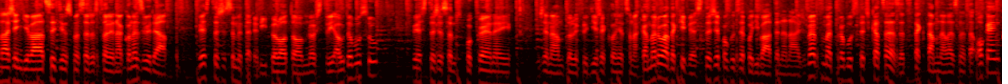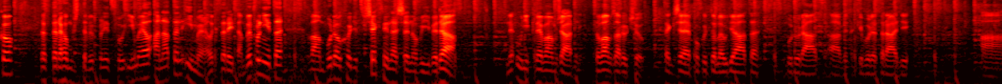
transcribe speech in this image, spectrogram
Vážení diváci, tím jsme se dostali na konec videa. Vězte, že se mi tady líbilo to množství autobusů, vězte, že jsem spokojený, že nám tolik lidí řeklo něco na kameru a taky vězte, že pokud se podíváte na náš web metrobus.cz, tak tam naleznete okénko, do kterého můžete vyplnit svůj e-mail a na ten e-mail, který tam vyplníte, vám budou chodit všechny naše nové videa. Neunikne vám žádný, to vám zaručuju. Takže pokud tohle uděláte, budu rád a vy taky budete rádi. A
